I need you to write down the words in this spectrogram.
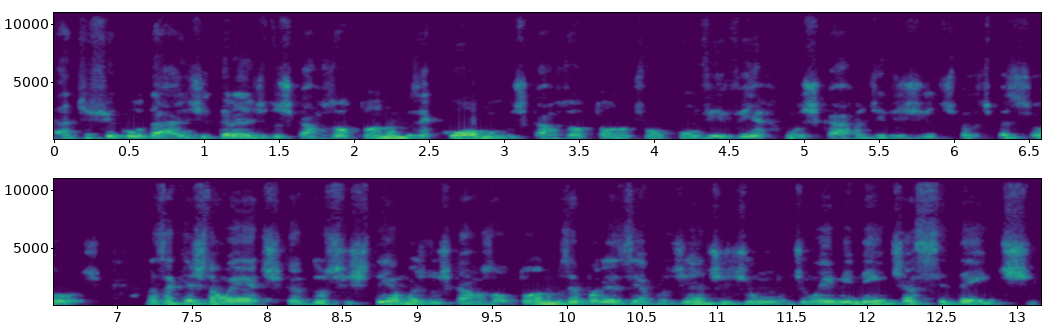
a dificuldade grande dos carros autônomos é como os carros autônomos vão conviver com os carros dirigidos pelas pessoas. Mas a questão ética dos sistemas nos carros autônomos é, por exemplo, diante de um, de um eminente acidente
